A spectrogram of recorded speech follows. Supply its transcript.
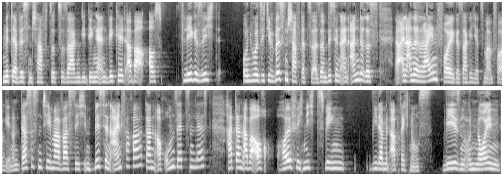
mit der Wissenschaft sozusagen die Dinge entwickelt, aber aus Pflegesicht und holt sich die Wissenschaft dazu. Also ein bisschen ein anderes, äh, eine andere Reihenfolge, sage ich jetzt mal im Vorgehen. Und das ist ein Thema, was sich ein bisschen einfacher dann auch umsetzen lässt, hat dann aber auch häufig nicht zwingend wieder mit Abrechnungswesen und neuen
